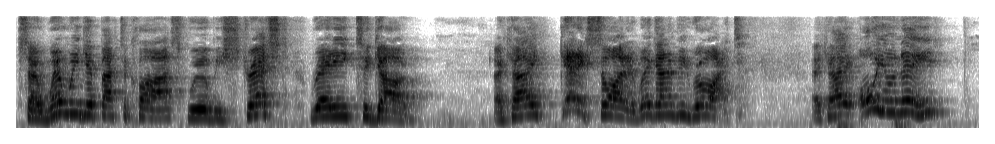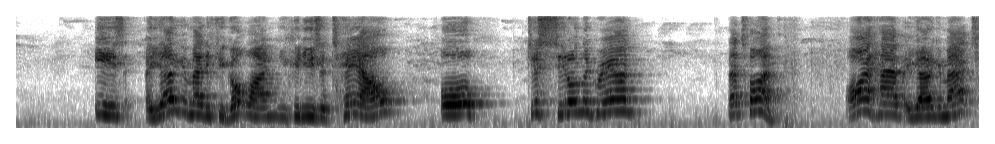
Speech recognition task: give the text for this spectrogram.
So when we get back to class, we'll be stretched, ready to go. Okay? Get excited. We're going to be right. Okay? All you'll need is a yoga mat if you got one. You can use a towel or just sit on the ground. That's fine. I have a yoga mat,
